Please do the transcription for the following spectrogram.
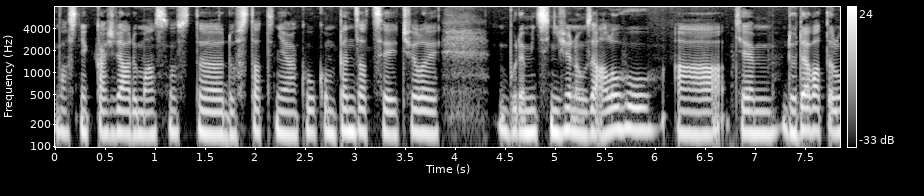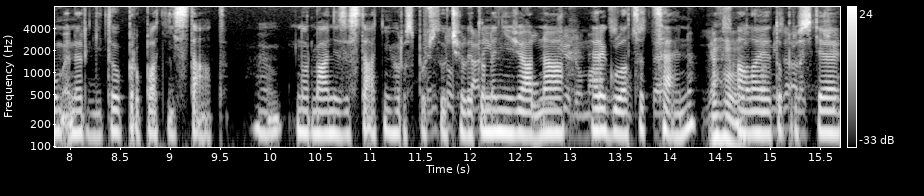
vlastně každá domácnost eh, dostat nějakou kompenzaci, čili bude mít sníženou zálohu a těm dodavatelům energií to proplatí stát normálně ze státního rozpočtu, čili to není žádná regulace cen, ale je to prostě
